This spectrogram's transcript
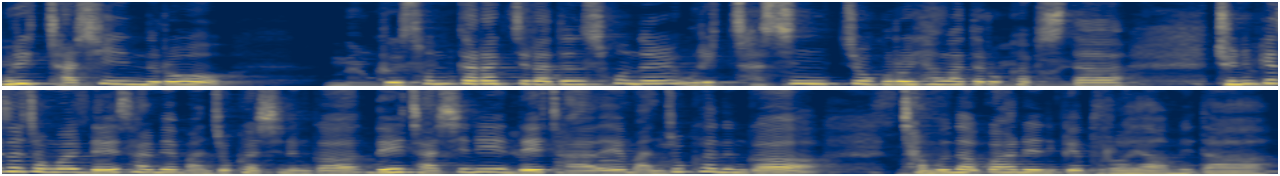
우리 자신으로 그 손가락질하던 손을 우리 자신 쪽으로 향하도록 합시다. 주님께서 정말 내 삶에 만족하시는가? 내 자신이 내 자아에 만족하는가? 자문하고 하나님께 물어야 합니다.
